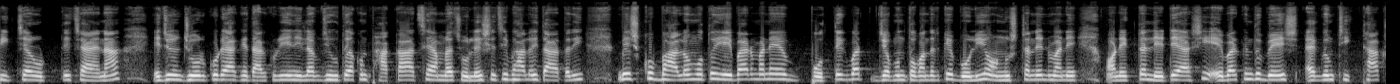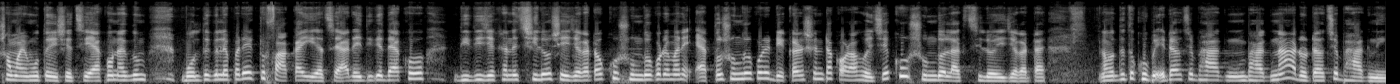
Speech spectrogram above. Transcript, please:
পিকচার উঠতে চায় না। এই জন্য জোর করে আগে দাঁড় করিয়ে নিলাম। যেহেতু এখন ফাঁকা আছে, আমরা চলে এসেছি ভালোই তাড়াতাড়ি। বেশ খুব ভালো মতো এবার মানে প্রত্যেকবার যেমন তোমাদেরকে বলি, অনুষ্ঠানের মানে অনেকটা লেটে আসি। এবার কিন্তু বেশ একদম ঠিকঠাক সময় মতো এসেছি। এখন একদম বলতে গেলে পারে একটু ফাঁকাই আছে আর এইদিকে দেখো, দিদি যেখানে ছিল সেই জায়গাটাও খুব সুন্দর করে মানে এত সুন্দর করে ডেকোরেশনটা করা হয়েছে, খুব সুন্দর লাগছিল এই জায়গাটায়। আমাদের তো খুব, এটা হচ্ছে ভাগ, ভাগনা আর ওটা হচ্ছে ভাগ্নি।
